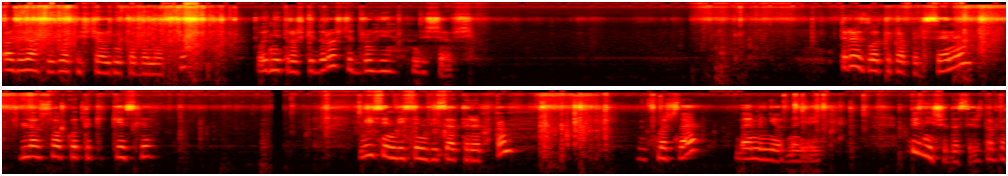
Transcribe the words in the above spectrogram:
Одинакові злотих ще одні кабаноски. Одні трошки дорожчі, другі дешевші. Три злотих апельсини для соку такі кислі. 8,80 рибка. Смачне? Дай мені одне яйко. Пізніше дасиш, добре.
